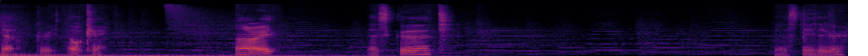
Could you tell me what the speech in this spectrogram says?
Yeah, great. Okay. Alright. That's good. Yeah, stay there.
